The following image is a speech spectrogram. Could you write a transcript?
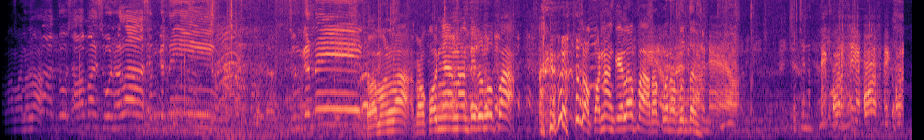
Tuh salaman sun heula, sun gening. Sun gening. Salaman lah, rokoknya nanti dulu pak. Rokoknya kela pak, rokoknya punten. Di kursi bos, di kursi.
